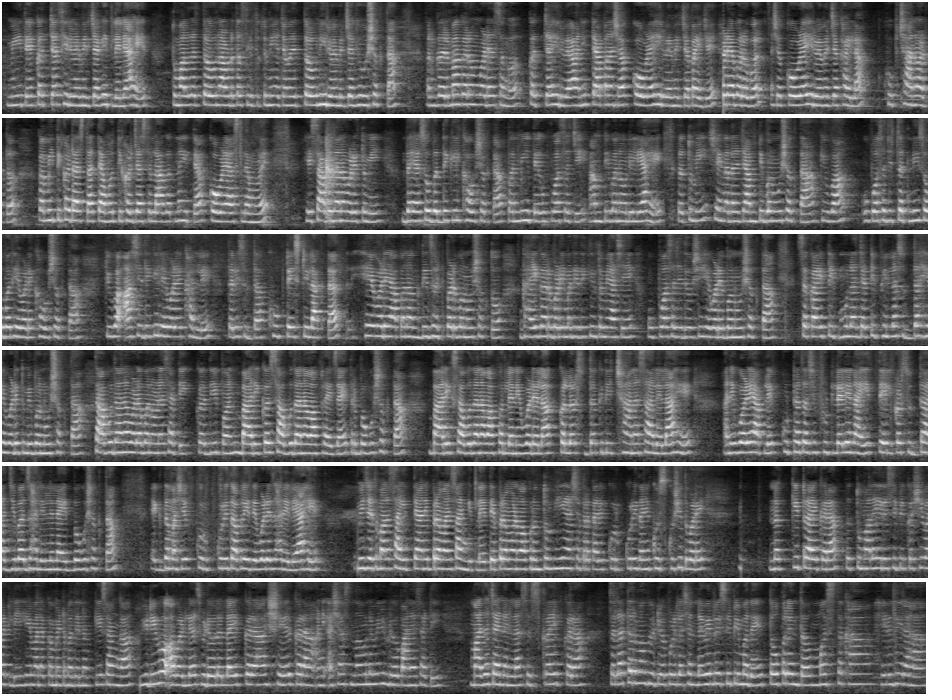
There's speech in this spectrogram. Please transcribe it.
मी इथे कच्च्याच हिरव्या मिरच्या घेतलेल्या आहेत. तुम्हाला जर तळून आवडत असेल तर तुम्ही ह्याच्यामध्ये तळून हिरव्या मिरच्या घेऊ शकता. पण गरमागरम वड्यासंग कच्च्या हिरव्या आणि त्या पण अशा कोवळ्या हिरव्या मिरच्या पाहिजे. वड्याबरोबर अशा कोवळ्या हिरव्या मिरच्या खायला खूप छान वाटतं. कमी तिखट असतात त्यामुळे तिखट जास्त लागत नाही त्या कोवळ्या असल्यामुळे. हे साबुदाणा वडे तुम्ही दह्यासोबत देखील खाऊ शकता पण मी इथे उपवासाची आमटी बनवलेली आहे. तर तुम्ही शेंगादाण्याची आमटी बनवू शकता किंवा उपवासाची चटणी सोबत हे वडे खाऊ शकता किंवा असे देखील हे वडे खाल्ले तरी सुद्धा खूप टेस्टी लागतात. हे वडे आपण अगदी झटपट बनवू शकतो. घाई गरबडीमध्ये देखील तुम्ही असे उपवासाच्या दिवशी हे वडे बनवू शकता. सकाळी टिप मुलांच्या टिफिनला सुद्धा हे वडे तुम्ही बनवू शकता. साबुदाणा वडा बनवण्यासाठी कधी पण बारीकच साबुदाणा वापरायचा आहे. तर बघू शकता बारीक साबुदाणा वापरल्याने वड्याला कलर सुद्धा किती छान असा आलेला आहे. आणि वडे आपले कुठंच असे फुटलेले नाहीत. तेलकट सुद्धा अजिबात झालेले नाहीत. बघू शकता. एकदम असे कुरकुरीत आपले इथे वडे झालेले आहेत. मी जे तुम्हाला साहित्य आणि प्रमाण सांगितले ते प्रमाण वापरून तुम्ही अशा प्रकारे कुरकुरीत आणि खुसखुशीत वडे नक्की ट्राय करा. तर तुम्हाला ही रेसिपी कशी वाटली हे मला कमेंटमध्ये नक्की सांगा. व्हिडिओ आवडल्यास व्हिडिओला लाईक करा शेअर करा आणि अशाच नवनवीन व्हिडिओ पाहण्यासाठी माझ्या चॅनलला सबस्क्राईब करा. चला तर मग व्हिडिओ पुढील अशा नवीन रेसिपीमध्ये तोपर्यंत मस्त खा हेल्दी राहा.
